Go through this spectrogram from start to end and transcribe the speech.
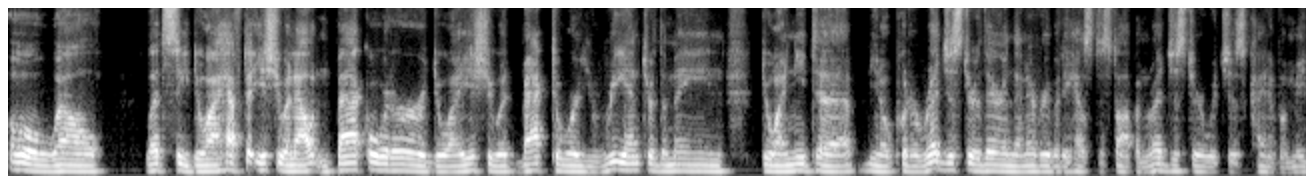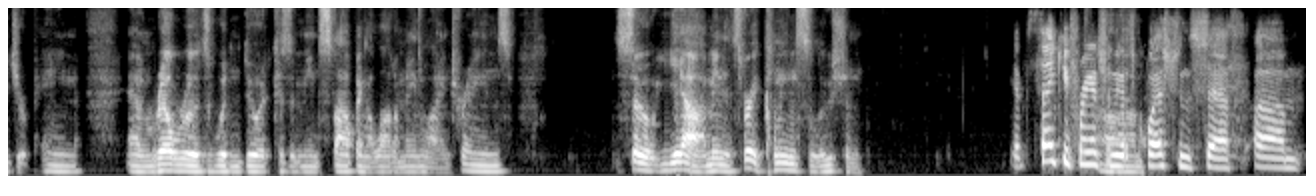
oh, well, let's see, do I have to issue an out and back order or do I issue it back to where you re-enter the main? Do I need to, you know, put a register there and then everybody has to stop and register, which is kind of a major pain. And railroads wouldn't do it because it means stopping a lot of mainline trains. So yeah, I mean, it's very clean solution. Yep. Thank you for answering um, those questions, Seth. Um,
